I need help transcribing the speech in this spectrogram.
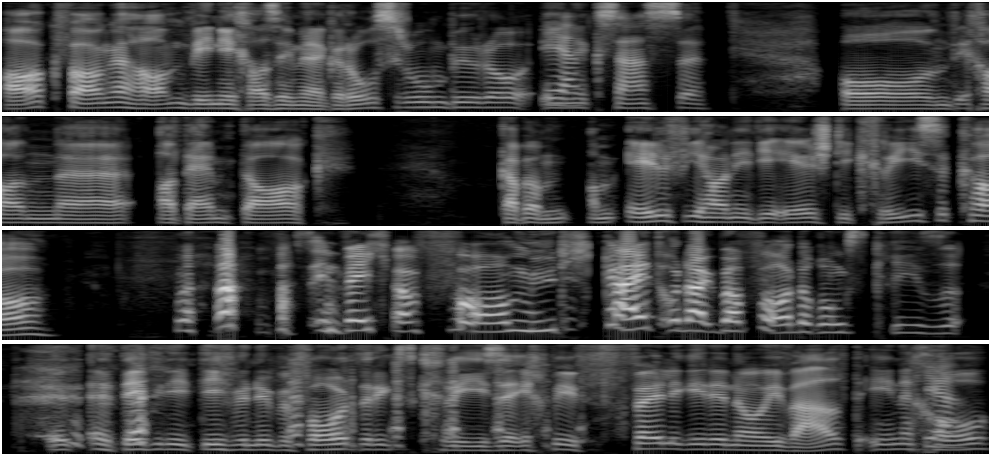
angefangen habe, bin ich also in einem Grossraumbüro Ja. gesessen. Und ich habe äh, an dem Tag, ich glaube am, am 11. Uhr hatte ich die erste Krise. Gehabt. Was, in welcher Form? Müdigkeit oder Überforderungskrise? Äh, äh, definitiv eine Überforderungskrise. Ich bin völlig in eine neue Welt hineingekommen.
